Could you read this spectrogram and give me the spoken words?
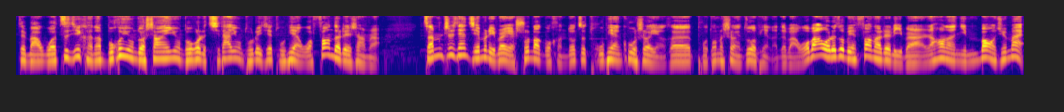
对吧？我自己可能不会用作商业用途或者其他用途的一些图片，我放到这上面。咱们之前节目里边也说到过很多次图片库摄影和普通的摄影作品了，对吧？我把我的作品放到这里边，然后呢，你们帮我去卖，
